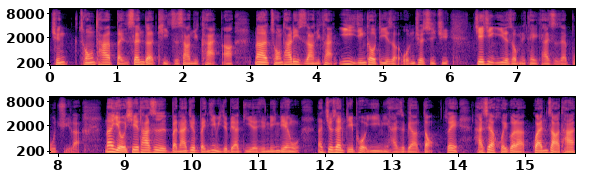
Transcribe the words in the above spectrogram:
从从它本身的体质上去看啊。那从它历史上去看，一已经够低的时候，我们就是去接近一的时候，我们就可以开始在布局了。那有些它是本来就本净比就比较低的，零点五，那就算跌破一，你还是不要动，所以还是要回过来关照它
